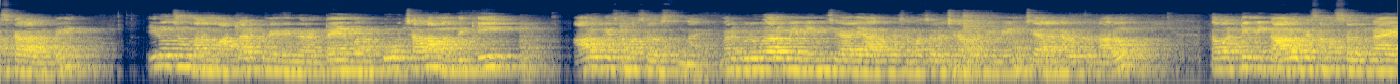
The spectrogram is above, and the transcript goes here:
నమస్కారాలండి ఈరోజు మనం మాట్లాడుకునేది ఏంటంటే మనకు చాలా మందికి ఆరోగ్య సమస్యలు వస్తున్నాయి. మరి గురుగారు మేము ఏం చేయాలి? ఆరోగ్య సమస్యలు వచ్చినప్పుడు మేము ఏం చేయాలని అడుగుతున్నారు? కాబట్టి మీకు ఆరోగ్య సమస్యలు ఉన్నాయి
